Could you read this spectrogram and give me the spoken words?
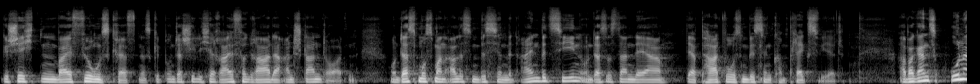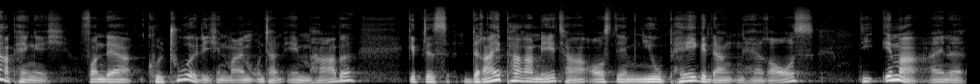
Geschichten bei Führungskräften. Es gibt unterschiedliche Reifegrade an Standorten. Und das muss man alles ein bisschen mit einbeziehen und das ist dann der, der Part, wo es ein bisschen komplex wird. Aber ganz unabhängig von der Kultur, die ich in meinem Unternehmen habe, gibt es drei Parameter aus dem New Pay-Gedanken heraus, die immer eine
